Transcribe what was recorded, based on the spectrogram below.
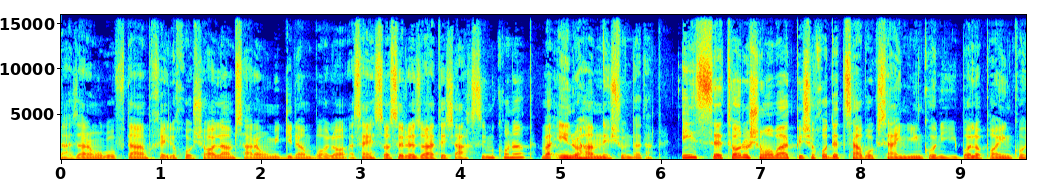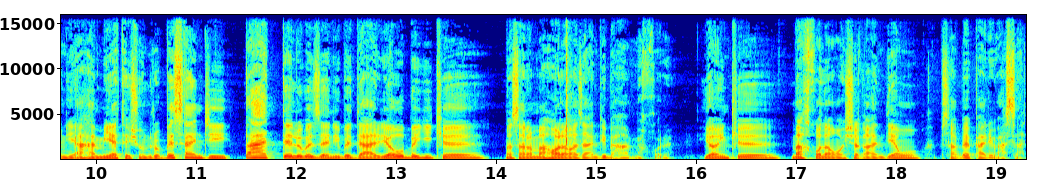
نظرمو گفتم خیلی خوشحالم سرمو می‌گیرم بالا اصلا احساس رضایت شخصی می‌کنم و این رو هم نشون دادم. این ستا رو شما باید پیش خودت سبک سنگین کنی بالا پایین کنی اهمیتشون رو بسنجی بعد دلو بزنی به دریا و بگی که مثلا من از اندی به هم می‌خوره. یا اینکه من خودم عاشق اندیم و مثلا بپری وسط.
